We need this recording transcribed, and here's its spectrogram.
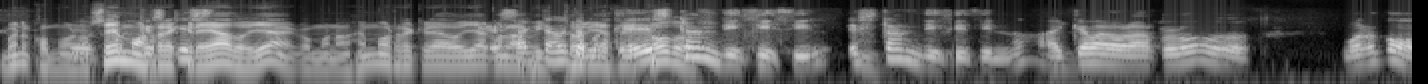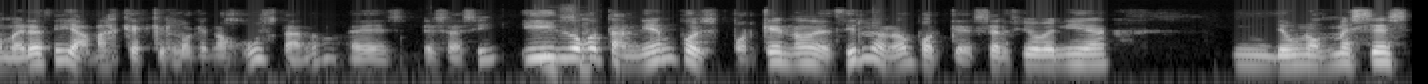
Bueno, como nos hemos recreado ya, como nos hemos recreado ya con las victorias de todos. es tan difícil, es tan difícil, ¿no? Hay que valorarlo, bueno, como merece y además que, es lo que nos gusta, ¿no? Es, es así. Y luego también, pues, ¿por qué no decirlo, no? Porque Sergio venía de unos meses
